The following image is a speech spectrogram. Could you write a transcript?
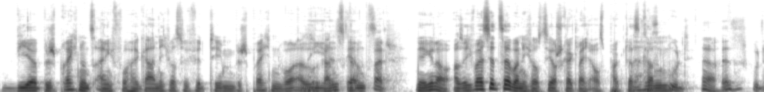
wir besprechen uns eigentlich vorher gar nicht, was wir für Themen besprechen wollen. Also nee, ganz, ganz. Quatsch. Nee, genau. Also ich weiß jetzt selber nicht, was die Joschka gleich auspackt. Das, Das, kann. ist gut. Ja. Das ist gut.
